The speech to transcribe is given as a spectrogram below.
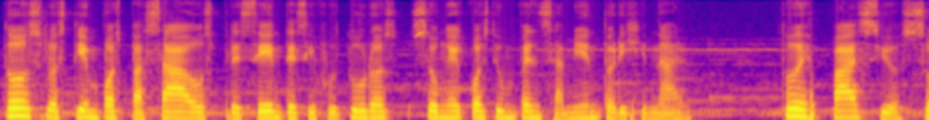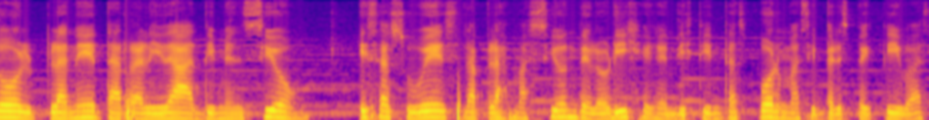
Todos los tiempos pasados, presentes y futuros son ecos de un pensamiento original. Todo espacio, sol, planeta, realidad, dimensión, es a su vez la plasmación del origen en distintas formas y perspectivas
